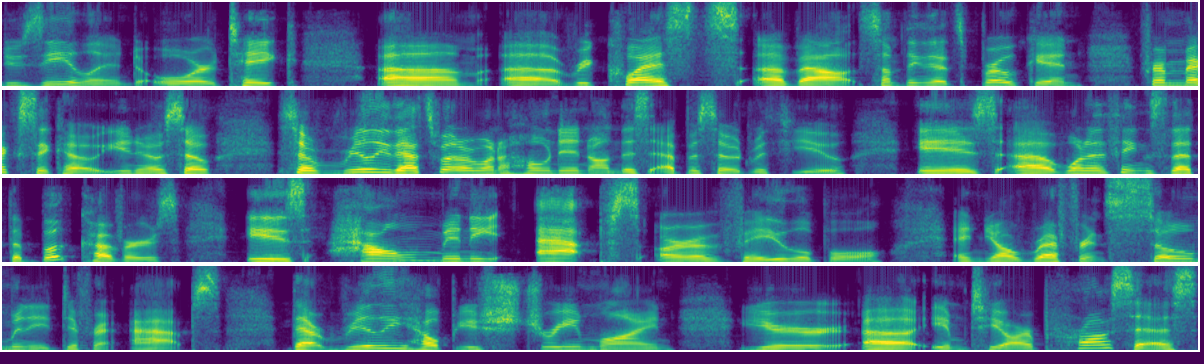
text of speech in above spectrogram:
New Zealand or take um, uh, requests about something that's broken from Mexico. You know, so so really that's what I want to hone in on this episode with you. Is uh, one of the things that the book covers is how many apps are available, and y'all reference so many different apps that really help you streamline your uh, MTR process,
